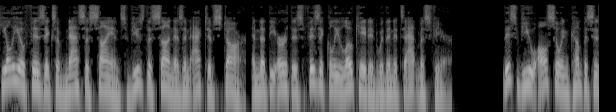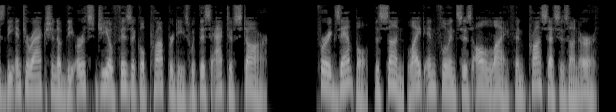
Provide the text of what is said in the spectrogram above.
heliophysics of NASA science views the Sun as an active star, and that the Earth is physically located within its atmosphere. This view also encompasses the interaction of the Earth's geophysical properties with this active star. For example, the Sun light influences all life and processes on Earth.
